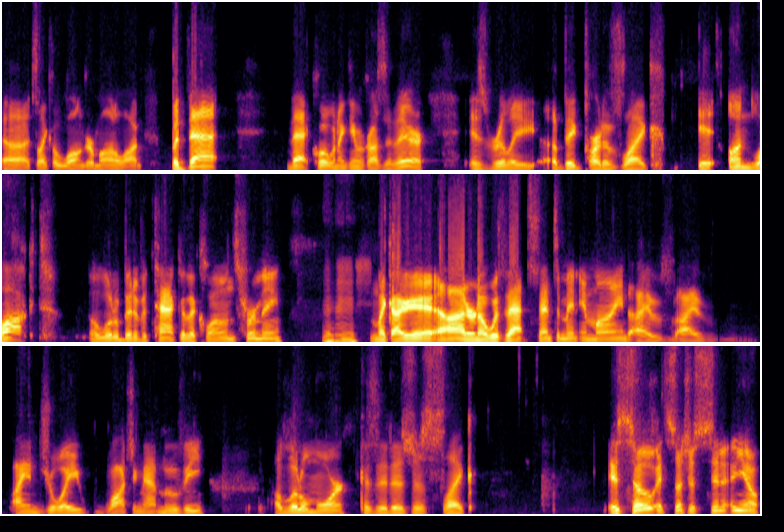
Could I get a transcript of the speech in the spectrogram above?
Uh, it's like a longer monologue, but that that quote when I came across it there is really a big part of like it unlocked a little bit of Attack of the Clones for me. mhm. Like I I don't know with that sentiment in mind, I've I've I enjoy watching that movie a little more because it is just like it's so it's such a you know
